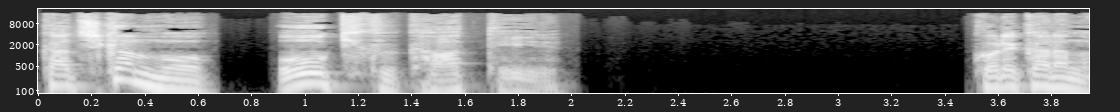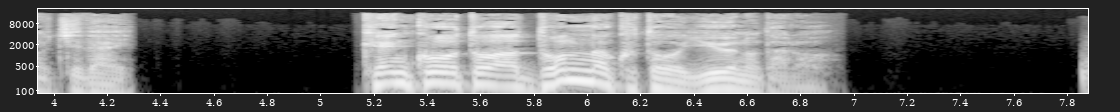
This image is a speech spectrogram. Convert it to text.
価値観も大きく変わっている。これからの時代、健康とはどんなことを言うのだろう。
